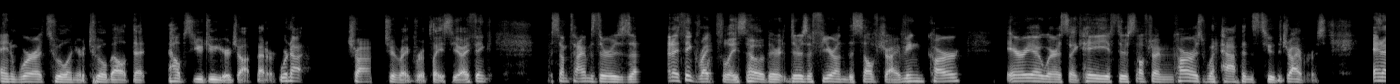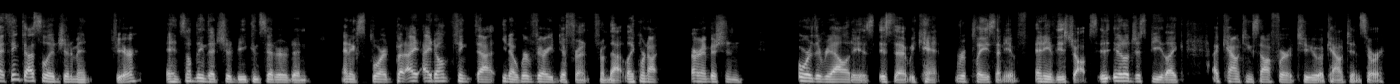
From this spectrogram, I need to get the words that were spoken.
and we're a tool in your tool belt that helps you do your job better we're not trying to like replace you i think sometimes there's and i think rightfully so there, there's a fear on the self-driving car area where it's like, hey, if there's self-driving cars, what happens to the drivers? And I think that's a legitimate fear and something that should be considered and and explored. But I, I don't think that, you know, we're very different from that. Like we're not our ambition or the reality is is that we can't replace any of any of these jobs. It, it'll just be like accounting software to accountants or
